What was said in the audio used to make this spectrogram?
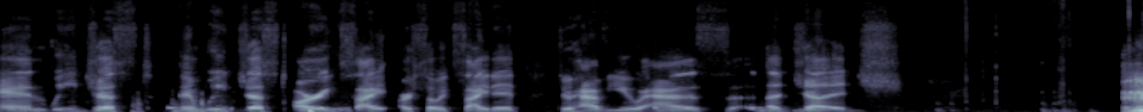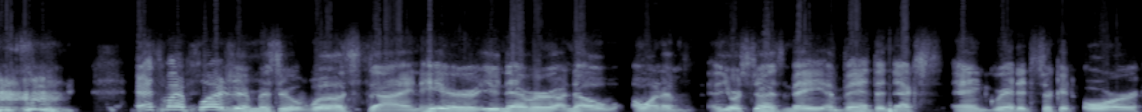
and we just and we just are excite are so excited to have you as a judge. it's my pleasure, Mr. Wilstein. Here, you never know one of your students may invent the next integrated circuit or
